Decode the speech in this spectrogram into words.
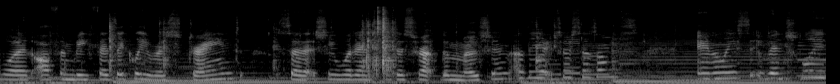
would often be physically restrained so that she wouldn't disrupt the motion of the exorcisms Anneliese eventually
